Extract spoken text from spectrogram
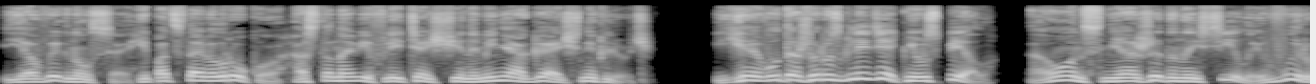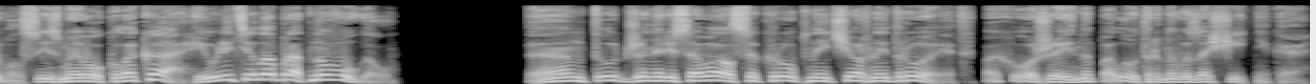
Я выгнулся и подставил руку, остановив летящий на меня гаечный ключ. Я его даже разглядеть не успел, а он с неожиданной силой вырвался из моего кулака и улетел обратно в угол. Там тут же нарисовался крупный черный дроид, похожий на полуторного защитника.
